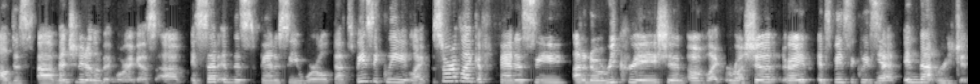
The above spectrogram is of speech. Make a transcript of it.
I'll just uh, mention it a little bit more, I guess. Um, it's set in this fantasy world that's basically like sort of like a fantasy, I don't know, recreation of like Russia, right? It's basically set in that region.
